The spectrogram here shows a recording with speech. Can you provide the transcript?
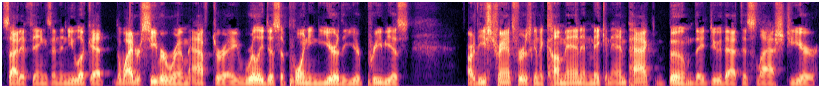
side of things. And then you look at the wide receiver room after a really disappointing year the year previous. Are these transfers going to come in and make an impact? Boom, they do that this last year.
